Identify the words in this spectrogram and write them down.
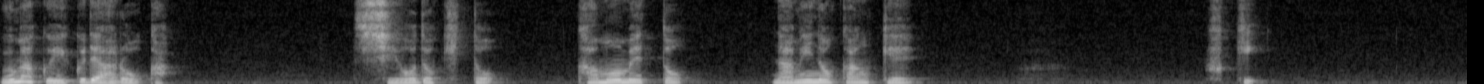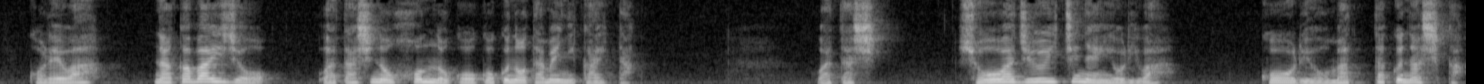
うまくいくであろうか。潮時とカモメと波の関係。吹き。これは半ば以上私の本の広告のために書いた。私、昭和11年よりは考慮全くなしか。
